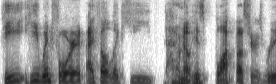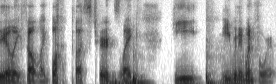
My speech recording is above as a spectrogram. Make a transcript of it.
he he went for it i felt like he i don't know his blockbusters really felt like blockbusters like he he really went for it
